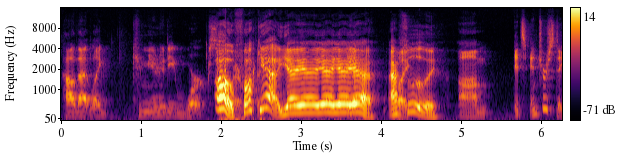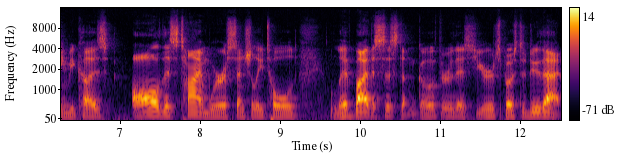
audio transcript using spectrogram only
how that like community works. Oh fuck everything. yeah, yeah, yeah, yeah, yeah, Yeah, yeah. like- Absolutely. Um, it's interesting because all this time we're essentially told live by the system. Go through this. You're supposed to do that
